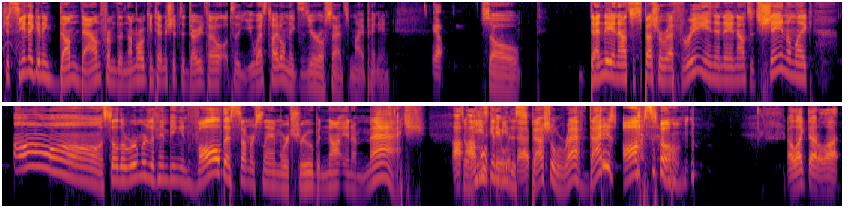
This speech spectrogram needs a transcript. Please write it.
Because Cena getting dumbed down from the number one contendership to dirty title to the U.S. title makes zero sense in my opinion. yep. So then they announced a special referee, and then they announced it's Shane. I'm like, oh, so the rumors of him being involved at SummerSlam were true, but not in a match. So I'm he's okay going to be the that. special ref. That is awesome. I like that a lot.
